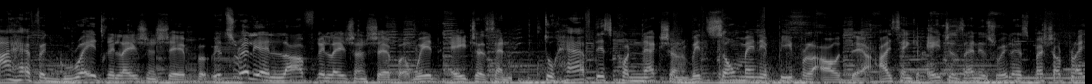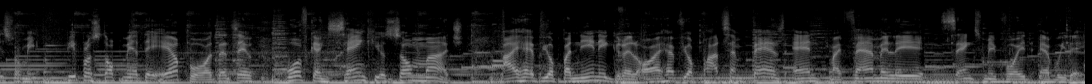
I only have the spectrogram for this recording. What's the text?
I have a great relationship. It's really a love relationship with HSN. To have this connection with so many people out there, I think HSN is really a special place for me. People stop me at the airport and say, Wolfgang, thank you so much. I have your panini grill or I have your pots and pans, and my family thanks me for it every day.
